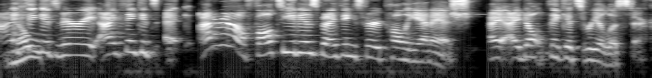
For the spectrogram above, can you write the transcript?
I No- think it's very, I think it's, I don't know how faulty it is, but I think it's very Pollyanna-ish. I, I don't think it's realistic.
